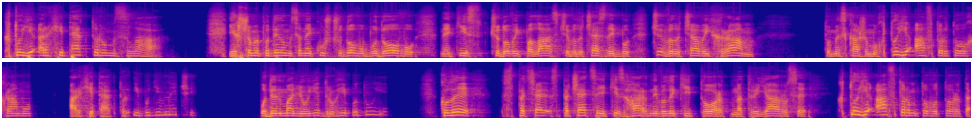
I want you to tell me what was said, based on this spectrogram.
Хто є архітектором зла? Якщо ми подивимося на якусь чудову будову, на якийсь чудовий палац чи величезний чи величавий храм, то ми скажемо, хто є автор того храму? Архітектор і будівничий. Один малює, другий будує. Коли спече, спечеться якийсь гарний великий торт на три яруси, хто є автором того торта?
